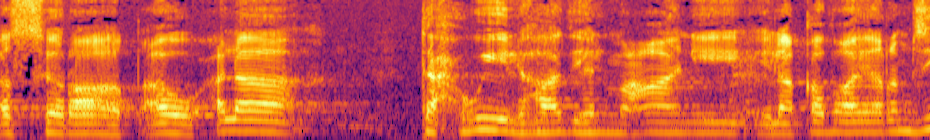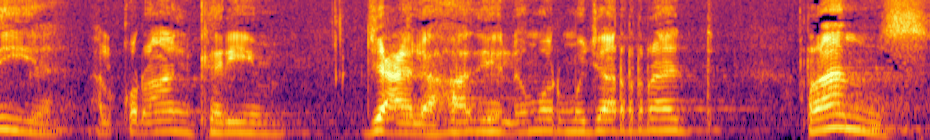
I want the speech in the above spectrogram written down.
الصراط أو على تحويل هذه المعاني إلى قضايا رمزية. القرآن الكريم جعل هذه الأمور مجرد رمز.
